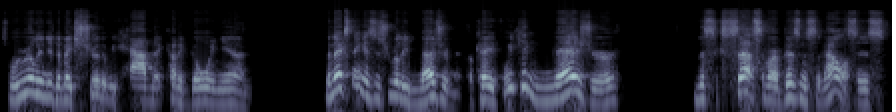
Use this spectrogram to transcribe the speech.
So we really need to make sure that we have that kind of going in. The next thing is just really measurement. Okay, if we can measure the success of our business analysis,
